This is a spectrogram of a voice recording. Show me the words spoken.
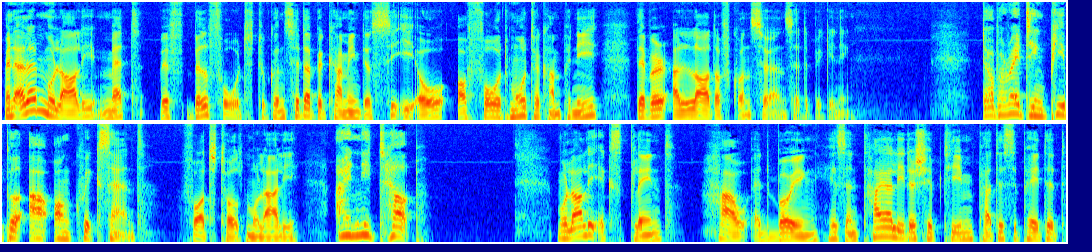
When Alan Mulally met with Bill Ford to consider becoming the CEO of Ford Motor Company, there were a lot of concerns at the beginning. The operating people are on quicksand, Ford told Mulally. I need help. Mulally explained how at Boeing his entire leadership team participated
